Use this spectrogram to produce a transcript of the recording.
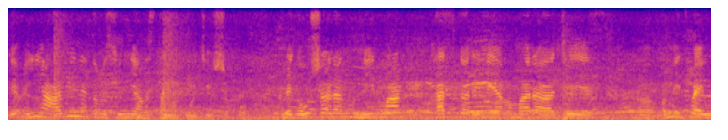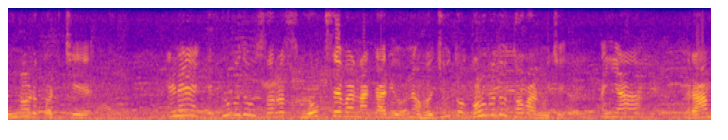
કે અહીંયા આવીને તમે શૂન્યાવસ્થામાં પહોંચી શકો. અને ગૌશાળાનું નિર્માણ, ખાસ કરીને અમારા જે અમિતભાઈ ઉનડકટ છે એણે એટલું બધું સરસ લોકસેવાના કાર્યો અને હજુ તો ઘણું બધું થવાનું છે. અહીંયા રામ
